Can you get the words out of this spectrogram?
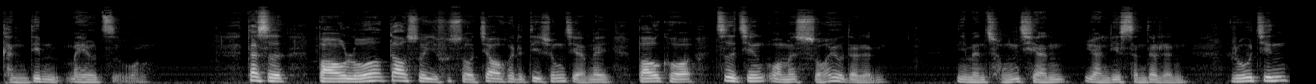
肯定没有指望。但是保罗告诉以弗所教会的弟兄姐妹，包括至今我们所有的人，你们从前远离神的人，如今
